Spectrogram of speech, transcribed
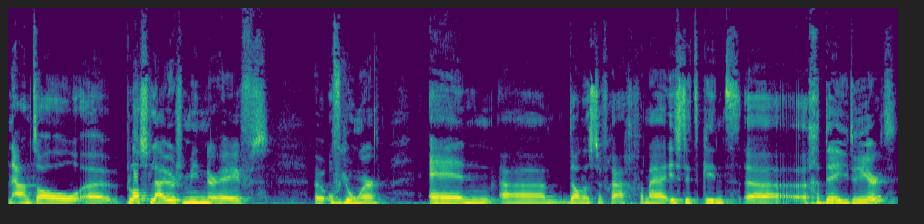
een aantal plasluiers minder heeft of jonger. En uh, dan is de vraag van, nou ja, is dit kind uh, gedehydreerd?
